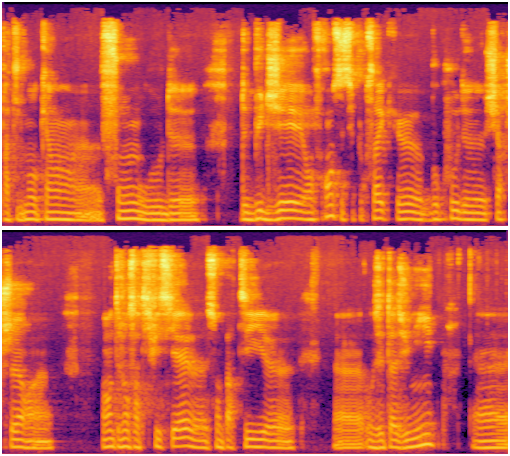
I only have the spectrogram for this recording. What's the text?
pratiquement aucun fonds ou de, de budget en France. Et c'est pour ça que beaucoup de chercheurs en intelligence artificielle sont partis aux États-Unis. Euh,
